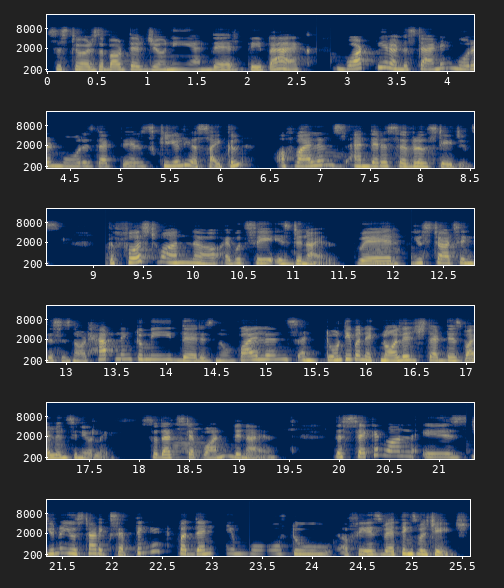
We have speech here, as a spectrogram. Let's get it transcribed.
sisters about their journey and their way back, what we're understanding more and more is that there is clearly a cycle of violence and there are several stages. The first one, uh, I would say, is denial, where you start saying, This is not happening to me, there is no violence, and don't even acknowledge that there's violence in your life. So that's step one, denial. The second one is, you know, you start accepting it, but then you move to a phase where things will change,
